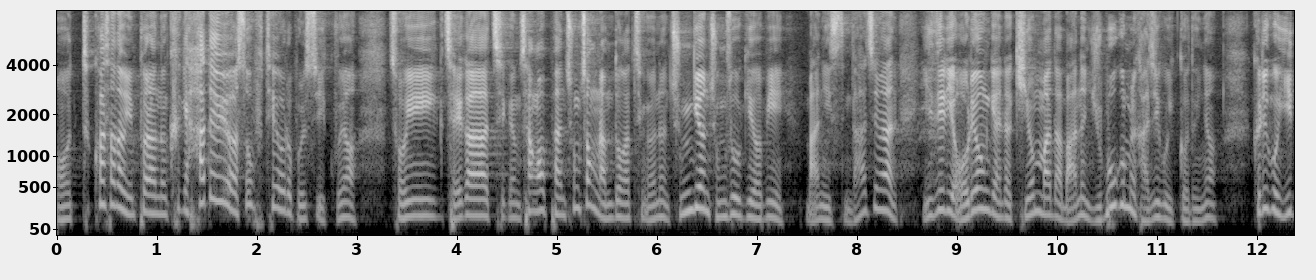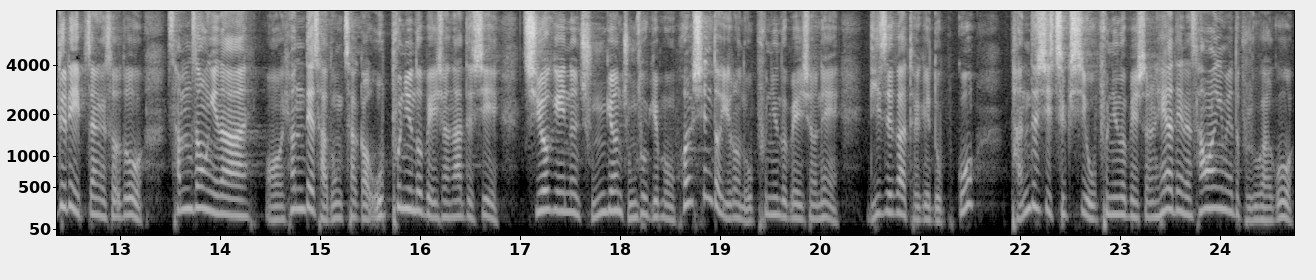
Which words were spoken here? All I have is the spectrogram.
어, 특화 산업 인프라는 크게 하드웨어와 소프트웨어로 볼 수 있고요. 저희 제가 지금 창업한 충청남도 같은 경우는 중견 중소기업이 많이 있습니다. 하지만 이들이 어려운 게 아니라 기업마다 많은 유보금을 가지고 있거든요. 그리고 이들의 입장에서도 삼성이나 어, 현대자동차가 open innovation 하듯이 지역에 있는 중견 중소기업은 훨씬 더 이런 open innovation에 needs가 되게 높고 반드시 즉시 open innovation을 해야 되는 상황임에도 불구하고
